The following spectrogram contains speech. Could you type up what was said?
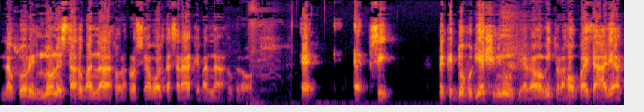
l'autore non è stato bannato, la prossima volta sarà anche bannato però, eh, eh, sì, perché dopo dieci minuti avevamo vinto la Coppa Italia,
